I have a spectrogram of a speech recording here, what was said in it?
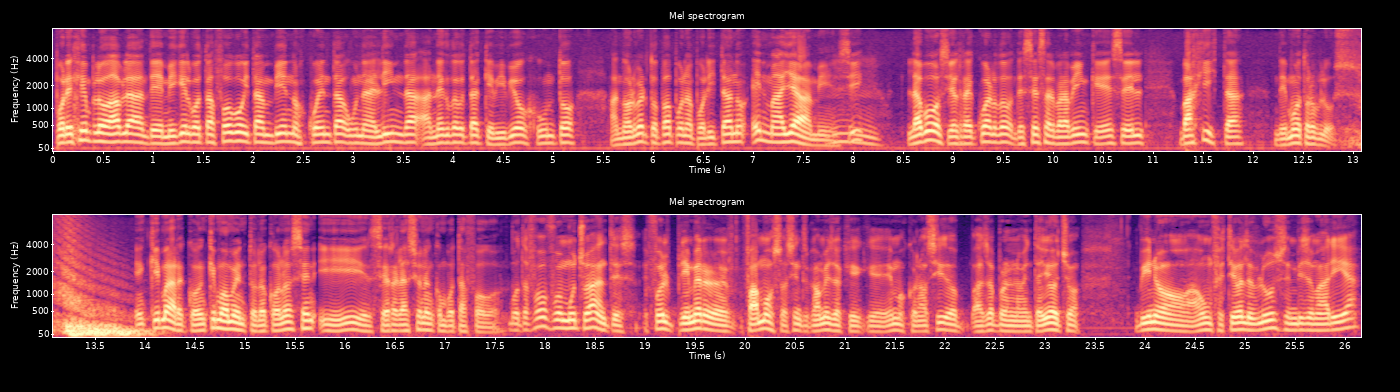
Por ejemplo, habla de Miguel Botafogo y también nos cuenta una linda anécdota que vivió junto a Norberto Papo Napolitano en Miami, ¿sí? Mm. La voz y el recuerdo de César Bravín, que es el bajista de Motor Blues. ¿En qué marco, en qué momento lo conocen y se relacionan con Botafogo? Botafogo fue mucho antes, fue el primer eh, famoso, así entre comillas, que, que hemos conocido allá por el 98. Vino a un festival de blues en Villa María.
